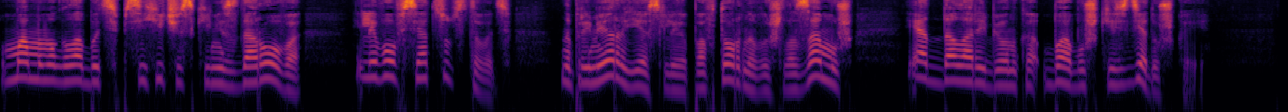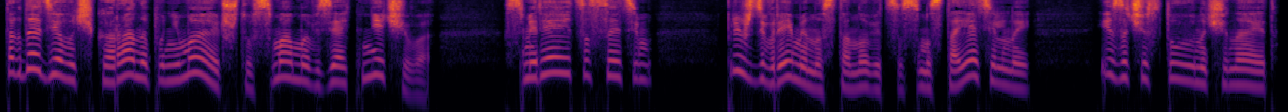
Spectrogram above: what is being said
Мама могла быть психически нездорова или вовсе отсутствовать, например, если повторно вышла замуж и отдала ребенка бабушке с дедушкой. Тогда девочка рано понимает, что с мамы взять нечего, смиряется с этим, преждевременно становится самостоятельной и зачастую начинает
